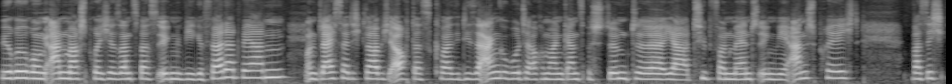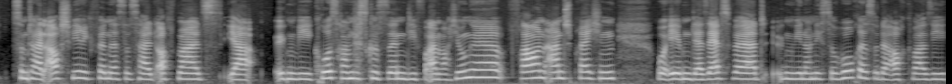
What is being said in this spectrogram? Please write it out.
Berührungen, Anmachsprüche, sonst was irgendwie gefördert werden. Und gleichzeitig glaube ich auch, dass quasi diese Angebote auch immer ein ganz bestimmter ja, Typ von Mensch irgendwie anspricht. Was ich zum Teil auch schwierig finde, ist, dass halt oftmals ja irgendwie Großraumdiskussionen, die vor allem auch junge Frauen ansprechen, wo eben der Selbstwert irgendwie noch nicht so hoch ist oder auch quasi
